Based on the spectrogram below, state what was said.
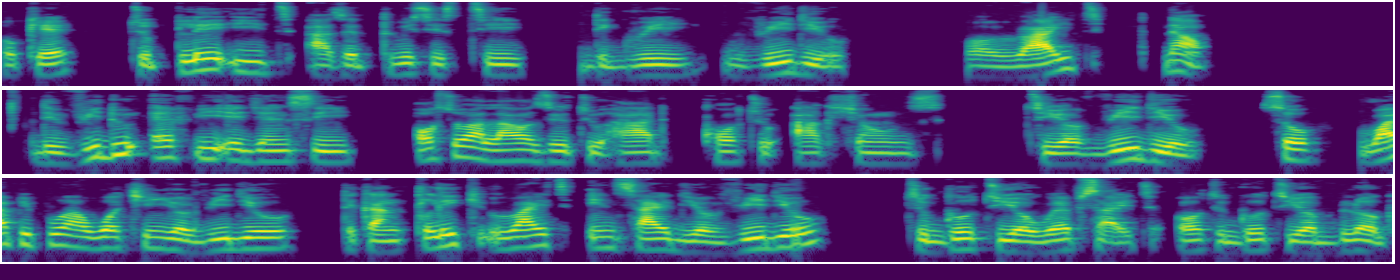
okay to play it as a 360 degree video. All right. Now the video fe agency also allows you to add call to actions to your video. So while people are watching your video they can click right inside your video to go to your website or to go to your blog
